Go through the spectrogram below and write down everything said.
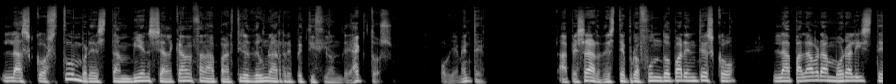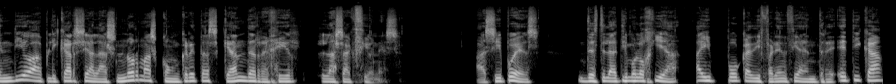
las costumbres también se alcanzan a partir de una repetición de actos, obviamente. A pesar de este profundo parentesco, la palabra moralis tendió a aplicarse a las normas concretas que han de regir las acciones. Así pues, desde la etimología hay poca diferencia entre ética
